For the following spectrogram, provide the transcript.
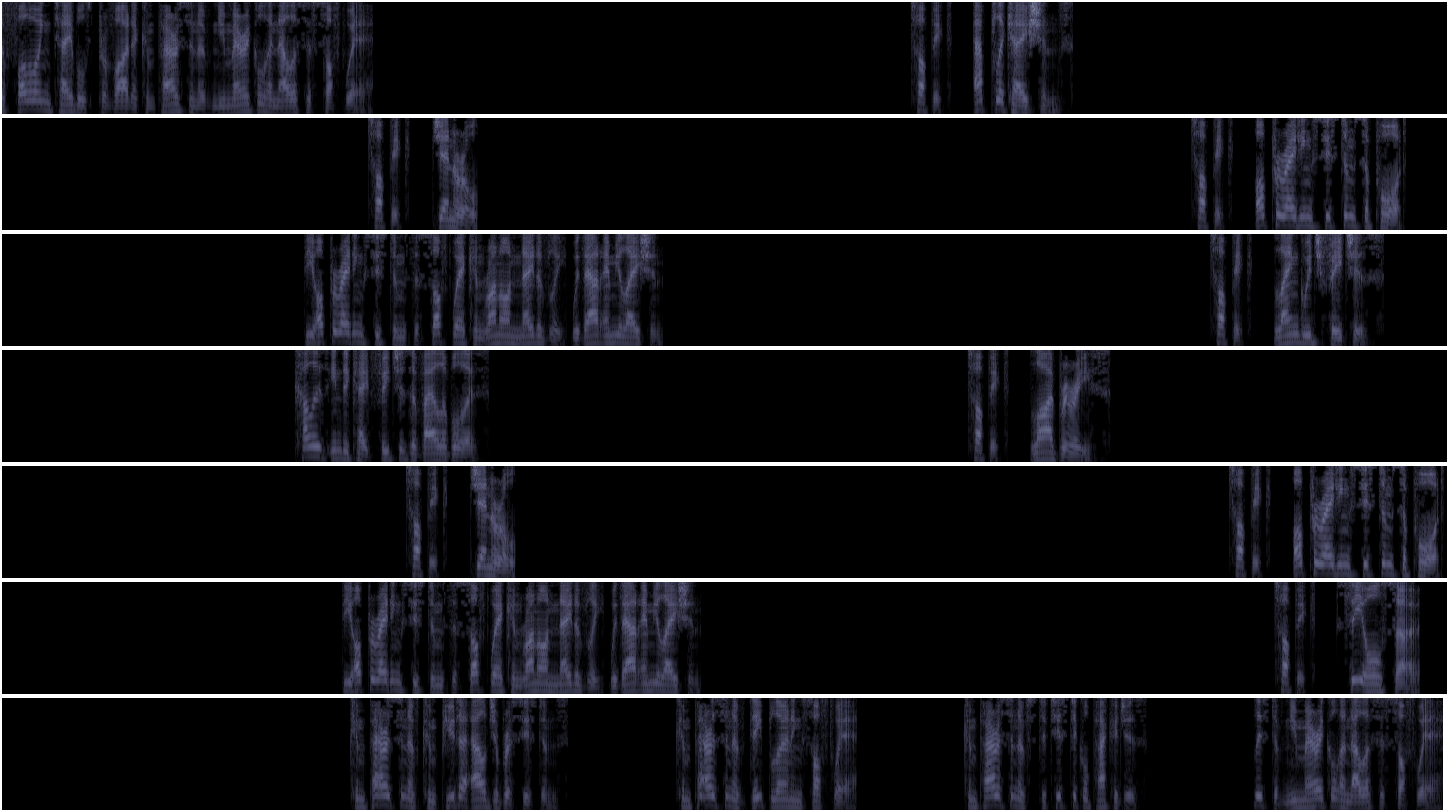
The following tables provide a comparison of numerical analysis software. Topic: Applications. Topic: General. Topic: Operating system support. The operating systems the software can run on natively without emulation. Topic: Language features. Colors indicate features available as Topic: Libraries. Topic: General. Topic: Operating system support. The operating systems the software can run on natively without emulation. Topic: See also Comparison of computer algebra systems. Comparison of deep learning software. Comparison of statistical packages. List of numerical analysis software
